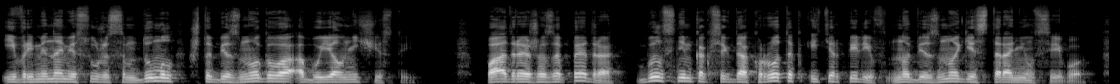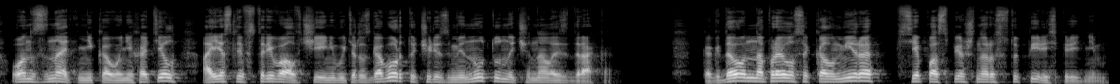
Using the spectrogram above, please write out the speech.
и временами с ужасом думал, что безногого обуял нечистый. Падре Жозе Педро был с ним, как всегда, кроток и терпелив, но безногий сторонился его. Он знать никого не хотел, а если встревал в чей-нибудь разговор, то через минуту начиналась драка. Когда он направился к Алмира, все поспешно расступились перед ним.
